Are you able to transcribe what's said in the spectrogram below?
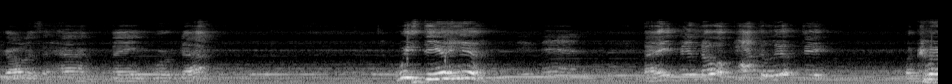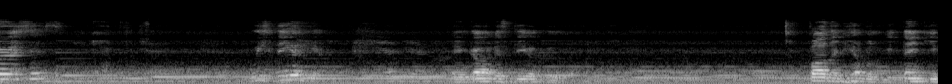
regardless of how things worked out, we still here. Amen. There ain't been no apocalyptic occurrences. We still here. And God is still good. Father in heaven, we thank you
